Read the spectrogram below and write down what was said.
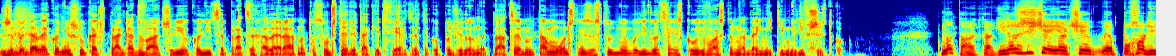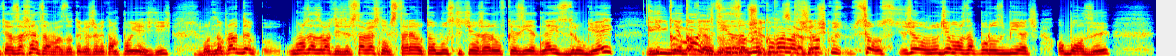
Żeby daleko nie szukać Praga 2, czyli okolice pracy Halera, no to są cztery takie twierdze, tylko podzielone placem. Tam łącznie ze studnią oligoceńską i własnym nadajnikiem mieli wszystko. No tak, tak. I to rzeczywiście jak się e, pochodzi, to ja zachęcam was do tego, żeby tam pojeździć, bo Mhm. naprawdę e, można zobaczyć, że wstawiasz, nie wiem, stary autobus czy ciężarówkę z jednej, z drugiej i, I nie koniec, jest zablokowana w środku, są, są ludzie, można porozbijać obozy e,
